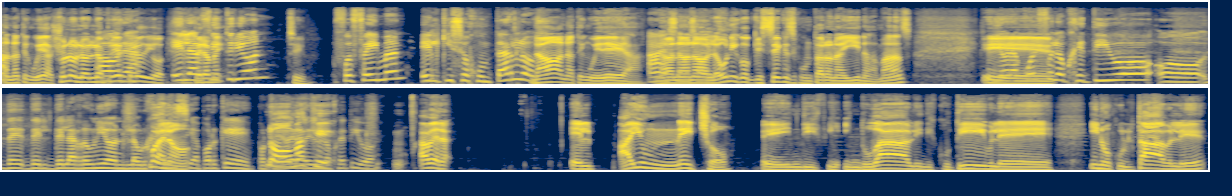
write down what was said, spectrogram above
No, no tengo idea. Yo lo, lo, lo primero que lo digo. El pero me- anfitrión sí. fue Feynman. Él quiso juntarlos. No, no tengo idea. Ah, no, no, no sabes. Lo único que sé es que se juntaron ahí nada más. Y ahora, ¿cuál Eh, fue el objetivo o de, de- de la reunión? ¿La urgencia? Bueno, ¿Por qué? Porque no, más que- un objetivo. A ver, el, hay un hecho eh, indi- indudable, indiscutible, inocultable,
